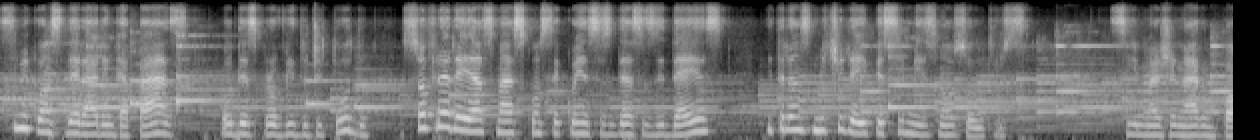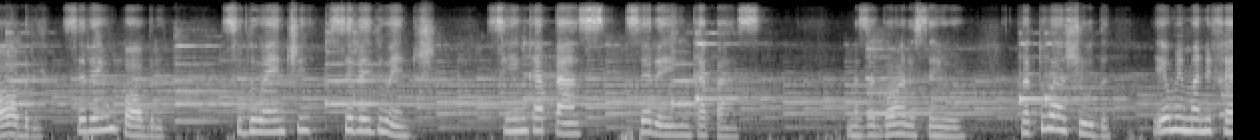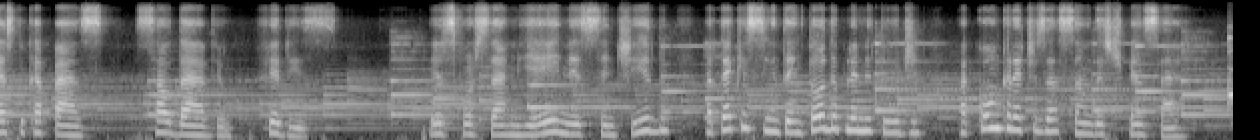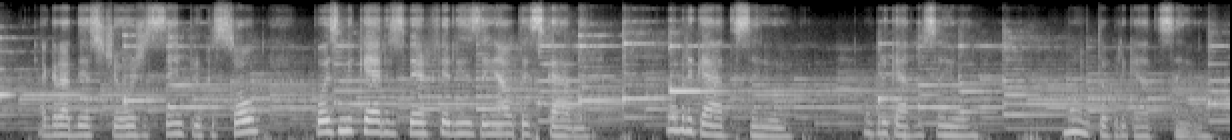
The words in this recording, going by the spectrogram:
Se me considerar incapaz ou desprovido de tudo, sofrerei as más consequências dessas ideias e transmitirei pessimismo aos outros. Se imaginar um pobre, serei um pobre. Se doente, serei doente. Se incapaz, serei incapaz. Mas agora, Senhor, com a tua ajuda, eu me manifesto capaz, saudável, feliz. Esforçar-me-ei nesse sentido até que sinta em toda a plenitude a concretização deste pensar. Agradeço-te hoje sempre o que sou, pois me queres ver feliz em alta escala. Obrigado, Senhor. Obrigado, Senhor. Muito obrigado, Senhor.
